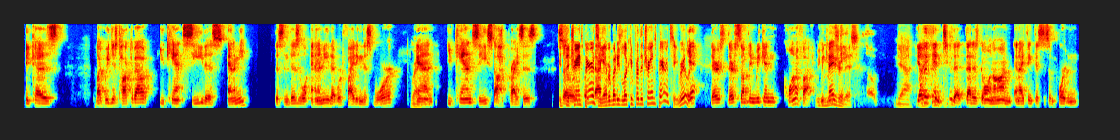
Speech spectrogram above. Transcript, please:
because like we just talked about you can't see this enemy this invisible enemy that we're fighting this war right. and you can see stock prices. It's so, the transparency. everybody's looking for the transparency really. Yeah there's there's something we can quantify. We, we can, measure see. this. So, yeah. The other I, thing too that that is going on, and I think this is important,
